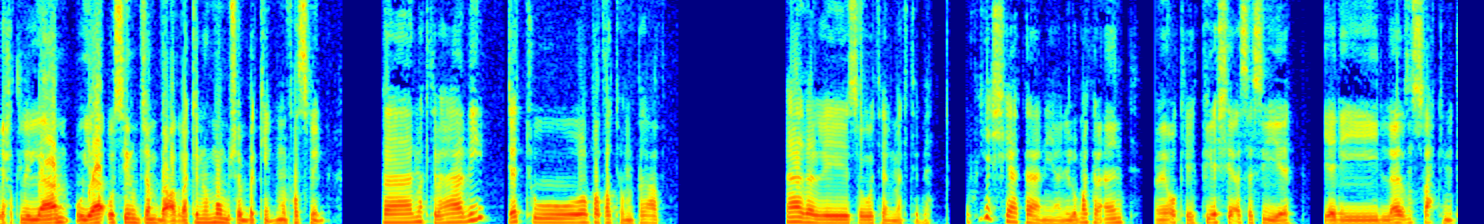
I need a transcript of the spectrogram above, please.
يحط لي لام وياء وسين بجنب بعض لكنهم مو مشبكين منفصلين. فالمكتبة هذه جت وربطتهم ببعض. هذا اللي سويته المكتبة. وفي أشياء ثانية يعني لو مثلا أنت يعني okay في أشياء أساسية يعني لا أنصحك إنك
